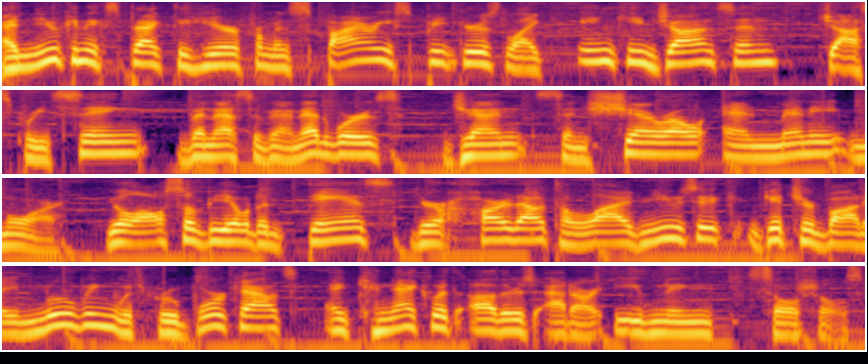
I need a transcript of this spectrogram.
and you can expect to hear from inspiring speakers like Inky Johnson, Jaspreet Singh, Vanessa Van Edwards, Jen Sincero, and many more. You'll also be able to dance your heart out to live music, get your body moving with group workouts, and connect with others at our evening socials.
